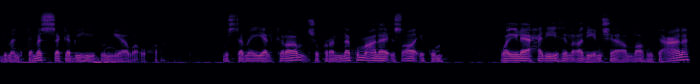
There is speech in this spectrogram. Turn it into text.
لمن تمسك به دنيا وأخرى. مستمعي الكرام شكرا لكم على إصغائكم وإلى حديث الغد إن شاء الله تعالى.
